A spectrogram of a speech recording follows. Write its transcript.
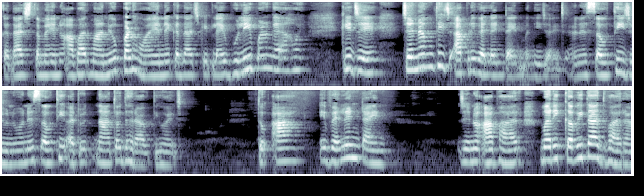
કદાચ તમે એનો આભાર માન્યો પણ હોય અને કદાચ કેટલાય ભૂલી પણ ગયા હોય. કે જે જન્મથી જ આપણી વેલેન્ટાઇન બની જાય છે અને સૌથી જૂનું અને સૌથી અટૂટ નાતો ધરાવતી હોય છે. તો આ એ વેલેન્ટાઇન જેનો આભાર મારી કવિતા દ્વારા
